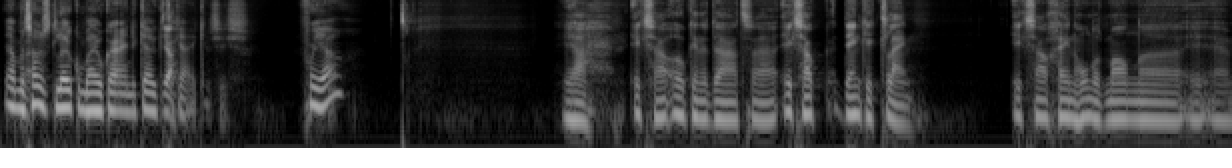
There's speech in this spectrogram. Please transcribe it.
Ja, maar zo is het leuk om bij elkaar in de keuken Ja. te kijken. precies. Voor jou? Ja, ik zou ook inderdaad, eh, ik zou denk ik klein. Ik zou geen 100 man, eh, eh, ehm,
